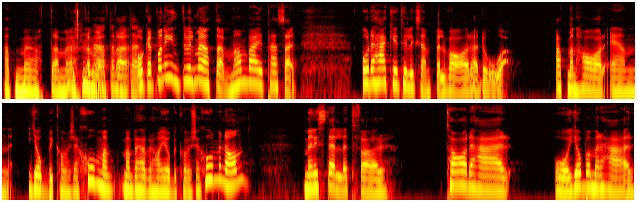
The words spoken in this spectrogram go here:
att möta, möta, möta, Möta, och att man inte vill möta, man bypassar. Och det här kan ju till exempel vara då att man har en jobbig konversation, man, man behöver ha en jobbig konversation med någon, men istället för ta det här och jobba med det här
